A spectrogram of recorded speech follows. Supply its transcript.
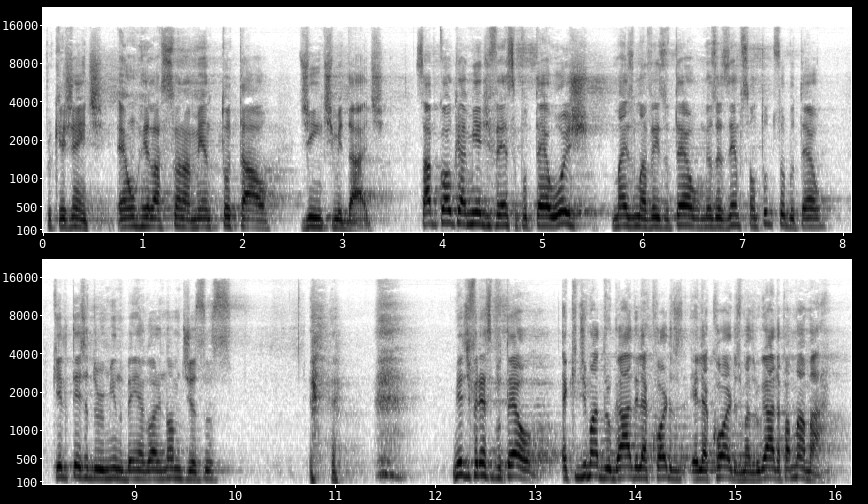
Porque, gente, é um relacionamento total de intimidade. Sabe qual que é a minha diferença para o Theo hoje? Mais uma vez o Theo, meus exemplos são tudo sobre o Theo. Que ele esteja dormindo bem agora, em nome de Jesus. minha diferença para o Theo é que de madrugada ele acorda, ele acorda de madrugada para mamar.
